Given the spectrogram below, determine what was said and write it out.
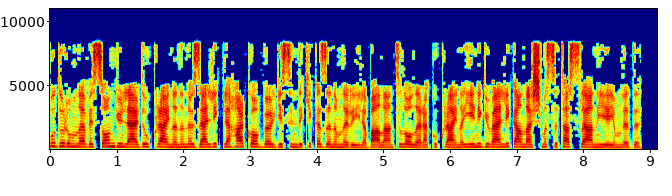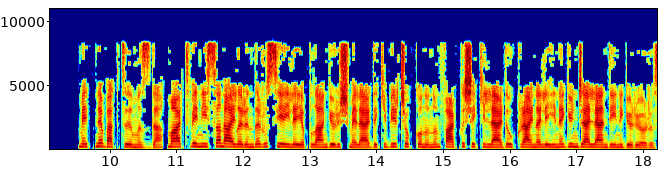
Bu durumla ve son günlerde Ukrayna'nın özellikle Harkov bölgesindeki kazanımlarıyla bağlantılı olarak Ukrayna yeni güvenlik anlaşması taslağını yayımladı. Metne baktığımızda, Mart ve Nisan aylarında Rusya ile yapılan görüşmelerdeki birçok konunun farklı şekillerde Ukrayna lehine güncellendiğini görüyoruz.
